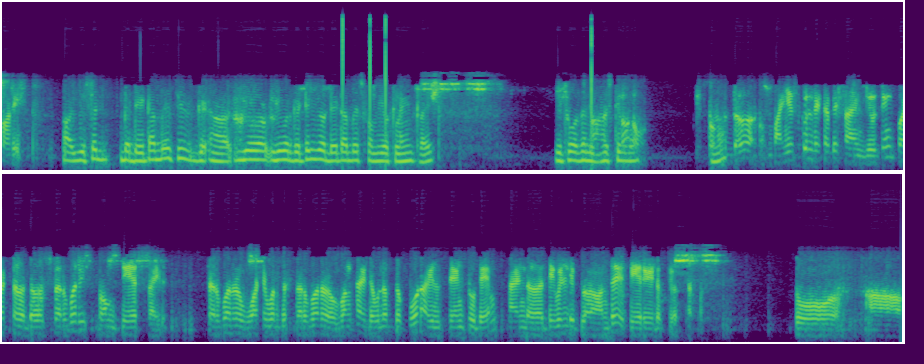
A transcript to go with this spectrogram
sorry. Uh, you said the database is uh, you are you are getting your database from your client, right? Which was an Uh, existing no, one. no. So Huh? the MySQL database I am using, but uh, the server is from their side. Server, whatever the server, uh, once I develop the code, I will send to them, and uh, they will deploy on the their AWS server. So uh,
